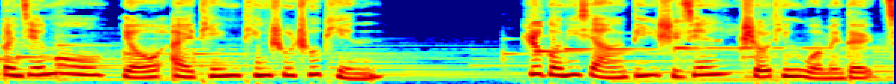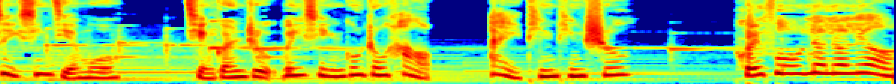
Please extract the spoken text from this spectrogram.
本节目由爱听听书出品。如果你想第一时间收听我们的最新节目，请关注微信公众号“爱听听书”，回复“六六六”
